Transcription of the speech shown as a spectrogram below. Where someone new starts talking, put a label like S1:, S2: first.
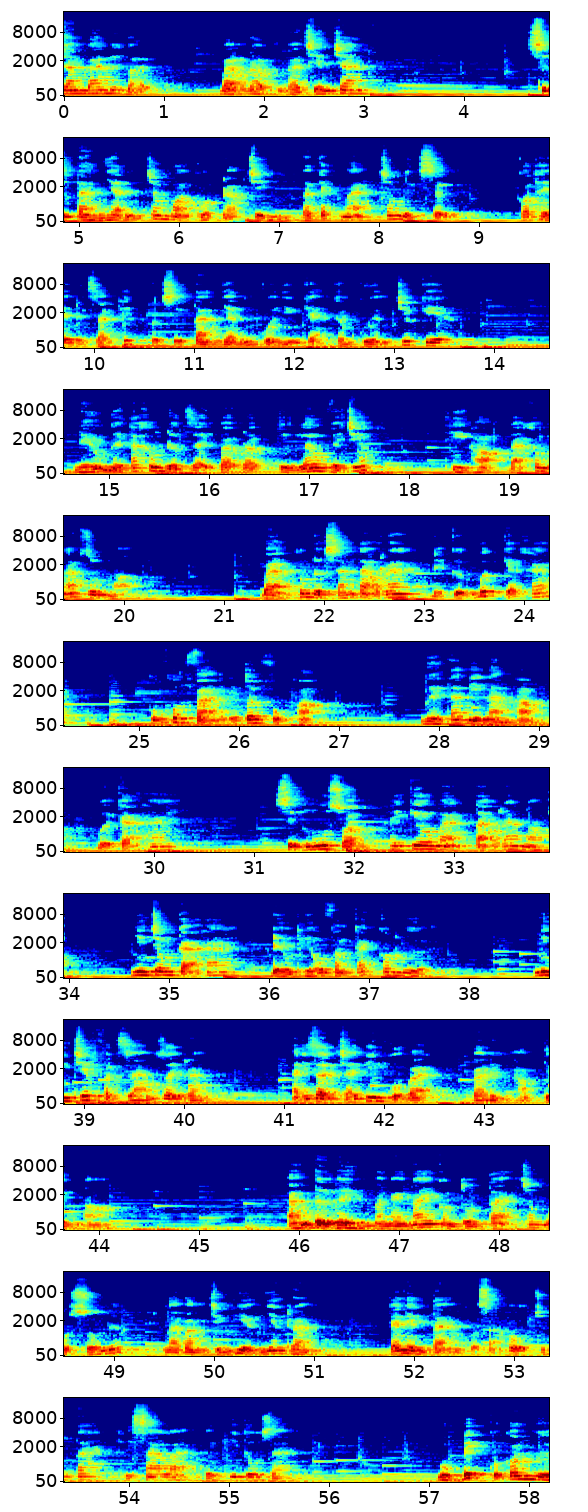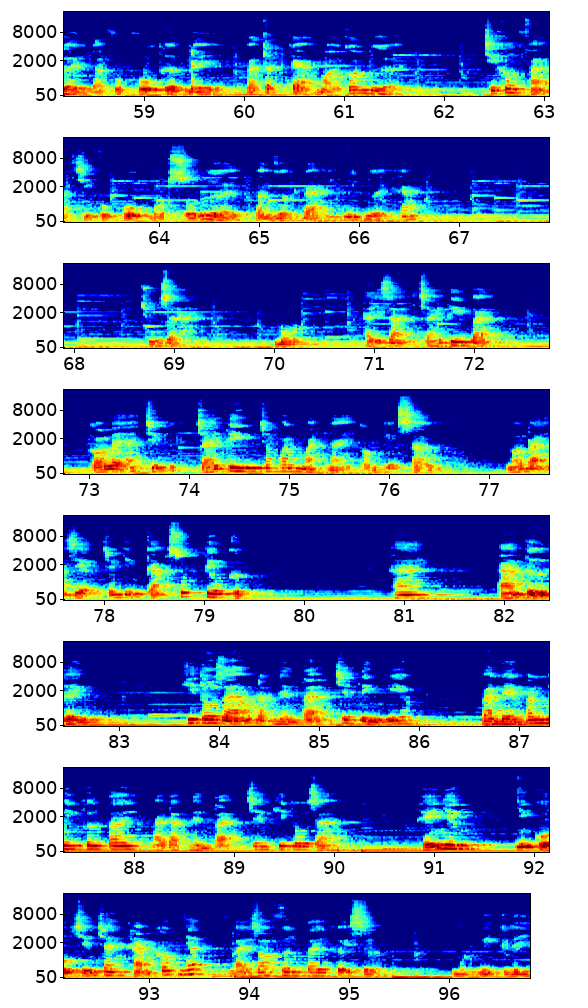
S1: 137 Bạo động và chiến tranh Sự tàn nhẫn trong mọi cuộc đảo chính và cách mạng trong lịch sử có thể được giải thích bởi sự tàn nhẫn của những kẻ cầm quyền trước kia. Nếu người ta không được dạy bạo động từ lâu về trước, thì họ đã không áp dụng nó. Bạn không được sáng tạo ra để cưỡng bức kẻ khác, cũng không phải để tuân phục họ. Người ta bị làm hỏng bởi cả hai. Sự ngu xuẩn hay kiêu mạn tạo ra nó, nhưng trong cả hai đều thiếu phẩm cách con người. Minh triết phật giáo dạy rằng, hãy dạy trái tim của bạn và đừng học từ nó. Án tử hình mà ngày nay còn tồn tại trong một số nước là bằng chứng hiển nhiên rằng cái nền tảng của xã hội chúng ta thì xa lạ với Kitô giáo mục đích của con người là phục vụ thượng đế và tất cả mọi con người, chứ không phải chỉ phục vụ một số người và ngược đãi những người khác. Chú giải một, hãy dạy trái tim bạn. Có lẽ chữ trái tim trong văn mạch này có nghĩa xấu. Nó đại diện cho những cảm xúc tiêu cực. Hai, án tử hình. Kitô giáo đặt nền tảng trên tình yêu và nền văn minh phương Tây lại đặt nền tảng trên Kitô giáo. Thế nhưng, những cuộc chiến tranh thảm khốc nhất lại do phương Tây khởi xướng, một nghịch lý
